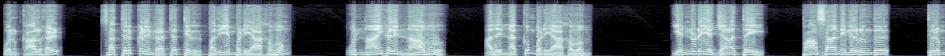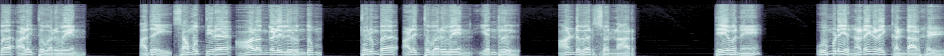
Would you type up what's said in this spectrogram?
உன் கால்கள் சத்துருக்களின் இரத்தத்தில் பதியும்படியாகவும் உன் நாய்களின் நாவு அதை நக்கும்படியாகவும். என்னுடைய ஜனத்தை பாசானிலிருந்து திரும்ப அழைத்து வருவேன். அதை சமுத்திர ஆழங்களிலிருந்தும் திரும்ப அழைத்து வருவேன் என்று ஆண்டவர் சொன்னார். தேவனே உம்முடைய நடைகளைக் கண்டார்கள்.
